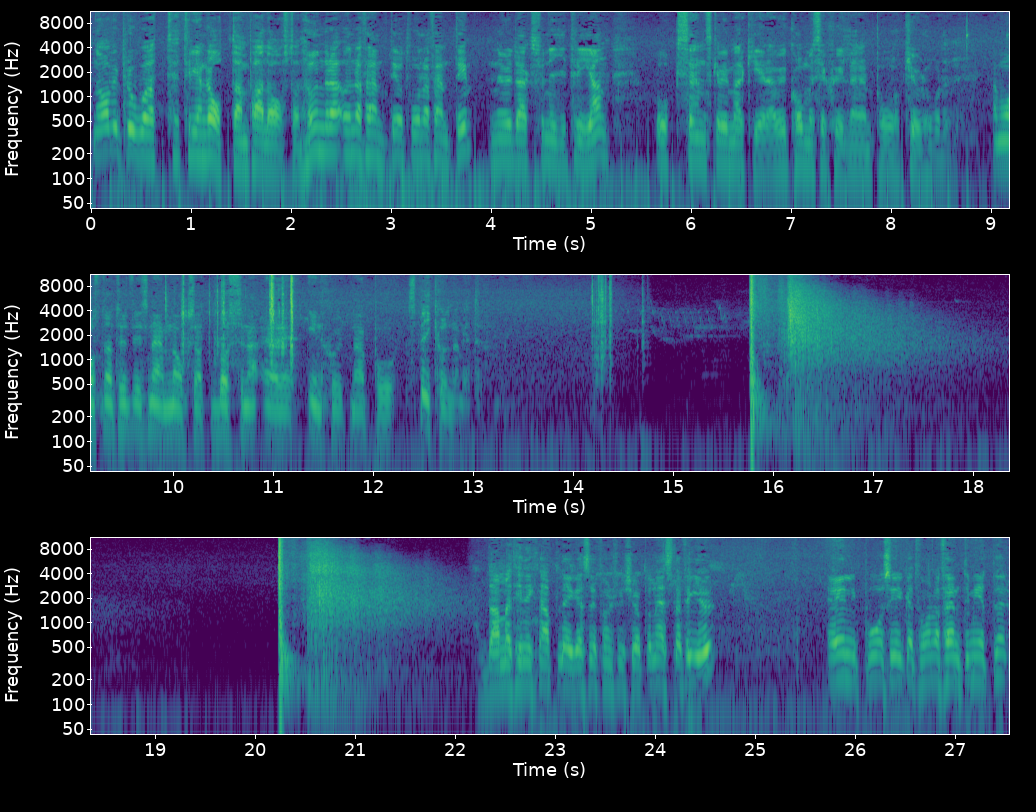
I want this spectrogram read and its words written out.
nu har vi provat 308 på alla avstånd. 100, 150 och 250. Nu är det dags för 93 och sen ska vi markera. Vi kommer se skillnaden på kulhålen. Jag måste naturligtvis nämna också att bössorna är inskjutna på spik 100 meter. Dammet hinner knappt lägga sig förrän vi kör på nästa figur. Älg på cirka 250 meter.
